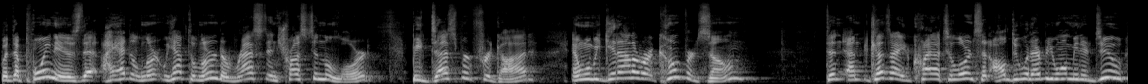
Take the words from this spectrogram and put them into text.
But the point is that I had to learn, we have to learn to rest and trust in the Lord, be desperate for God. And when we get out of our comfort zone, then, and because I had cried out to the Lord and said, I'll do whatever you want me to do,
